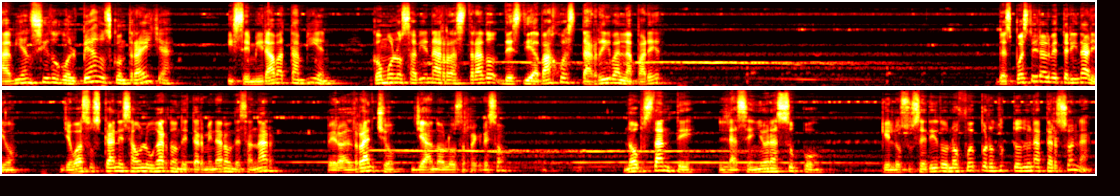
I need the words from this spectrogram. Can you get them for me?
habían sido golpeados contra ella, y se miraba también cómo los habían arrastrado desde abajo hasta arriba en la pared. Después de ir al veterinario, llevó a sus canes a un lugar donde terminaron de sanar, pero al rancho ya no los regresó. No obstante, la señora supo que lo sucedido no fue producto de una persona,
